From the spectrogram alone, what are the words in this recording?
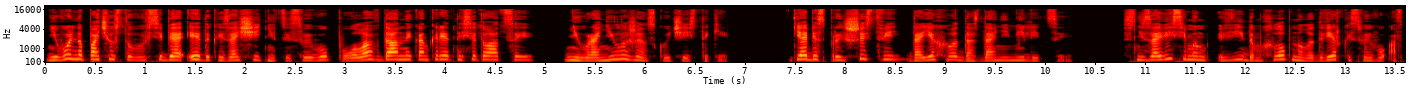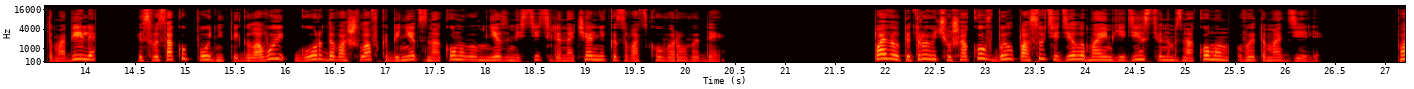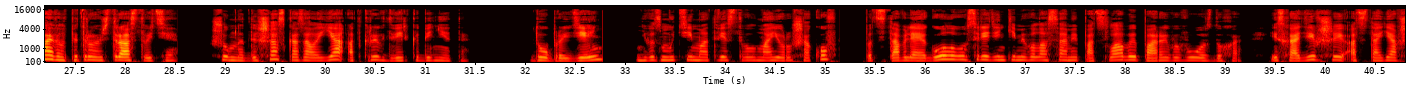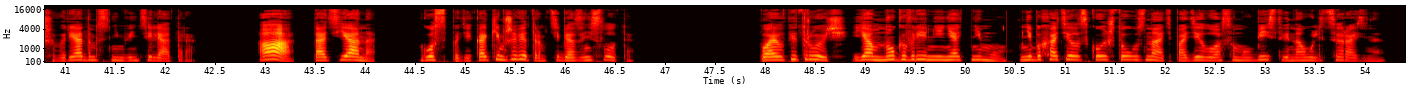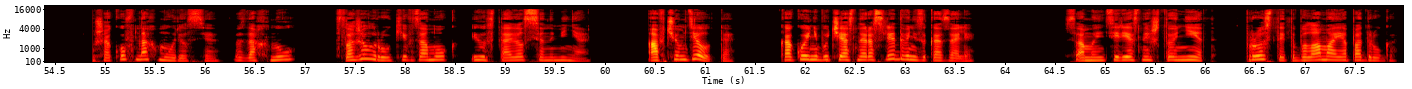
Невольно почувствовав себя эдакой защитницей своего пола в данной конкретной ситуации, не уронила женскую честь таки. Я без происшествий доехала до здания милиции. С независимым видом хлопнула дверкой своего автомобиля и с высоко поднятой головой гордо вошла в кабинет знакомого мне заместителя начальника заводского РОВД. Павел Петрович Ушаков был, по сути дела, моим единственным знакомым в этом отделе. «Павел Петрович, здравствуйте!» Шумно дыша, сказала я, открыв дверь кабинета. «Добрый день!» — невозмутимо ответствовал майор Ушаков, подставляя голову с реденькими волосами под слабые порывы воздуха, исходившие от стоявшего рядом с ним вентилятора. «А, Татьяна! Господи, каким же ветром тебя занесло-то?» «Павел Петрович, я много времени не отниму. Мне бы хотелось кое-что узнать по делу о самоубийстве на улице Разина». Ушаков нахмурился, вздохнул сложил руки в замок и уставился на меня. «А в чем дело-то? Какое-нибудь частное расследование заказали?» «Самое интересное, что нет. Просто это была моя подруга».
